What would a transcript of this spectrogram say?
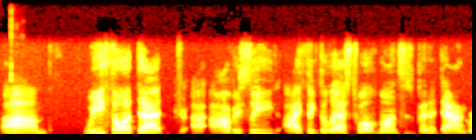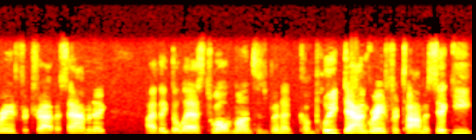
Yeah. Um, we thought that obviously, I think the last 12 months has been a downgrade for Travis Hamonic. I think the last 12 months has been a complete downgrade for Thomas Hickey.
